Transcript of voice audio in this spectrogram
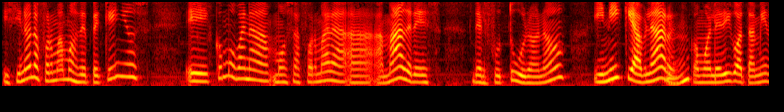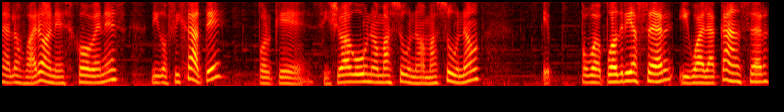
Y si no los formamos de pequeños, eh, ¿cómo vamos a formar a, a- a madres del futuro, ¿no? Y ni que hablar, como le digo también a los varones jóvenes, digo, fíjate, porque si yo hago uno más uno más uno, eh, po- podría ser igual a cáncer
